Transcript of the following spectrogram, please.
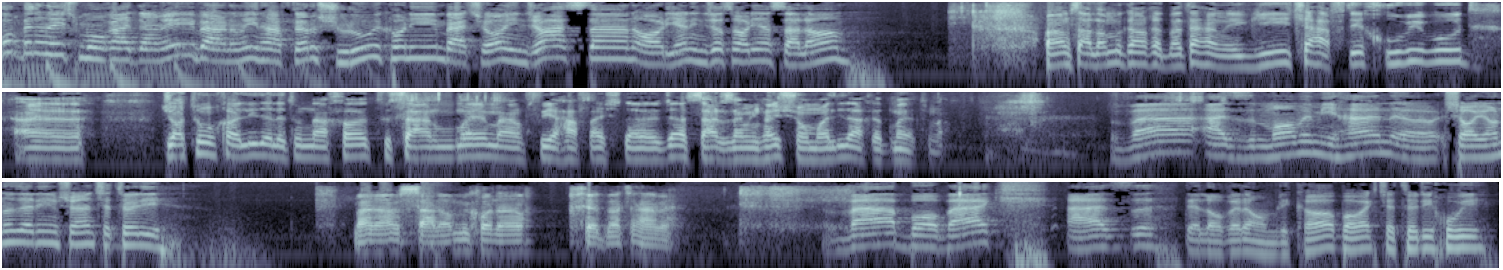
خب بدون هیچ مقدمه برنامه این هفته رو شروع می‌کنیم. بچه ها اینجا هستن. آریان اینجا آریان سلام. من سلام می‌کنم خدمت همگی. چه هفته خوبی بود. جاتون خالی دلتون نخواد. تو سرمایه منفی 7 درجه از سرزمین های شمالی در خدمتتونم. و از مام میهن شایانو داریم. شایان چطوری؟ من هم سلام می‌کنم. خدمت همه. و بابک از دلاور آمریکا. بابک چطوری؟ خوبی؟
